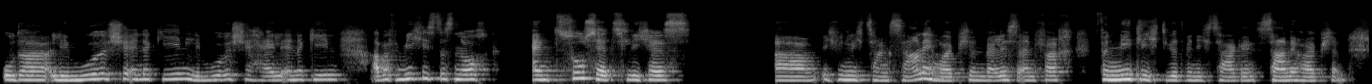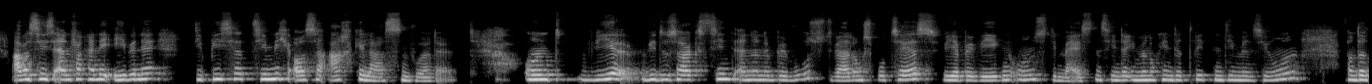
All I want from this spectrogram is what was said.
oder lemurische Energien, lemurische Heilenergien. Aber für mich ist das noch ein zusätzliches ich will nicht sagen Sahnehäubchen, weil es einfach verniedlicht wird, wenn ich sage Sahnehäubchen. Aber es ist einfach eine Ebene, die bisher ziemlich außer Acht gelassen wurde. Und wir, wie du sagst, sind in einem Bewusstwerdungsprozess. Wir bewegen uns, die meisten sind ja immer noch in der dritten Dimension, von der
